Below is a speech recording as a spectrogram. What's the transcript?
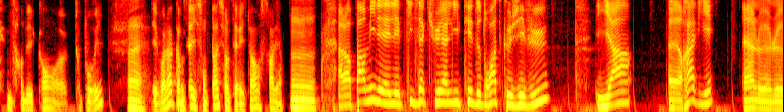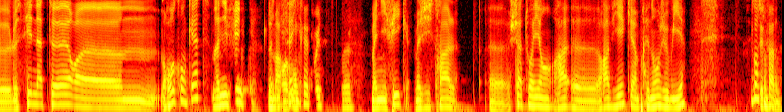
dans des camps euh, tout pourris. Ouais. Et voilà, comme ça, ils sont pas sur le territoire australien. Hmm. Alors parmi les, les petites actualités de droite que j'ai vues, il y a euh, Ravier, hein, le, le, le sénateur euh, Reconquête Magnifique. de Marseille, Reconquête, oui. Magnifique, magistral, euh, chatoyant, Ra- euh, Ravier, qui a un prénom, j'ai oublié. C'est quoi son Stéphane. prénom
